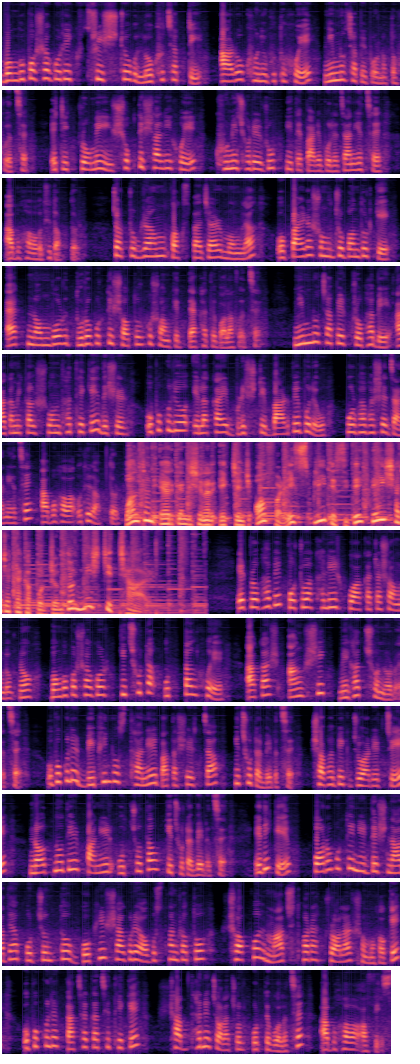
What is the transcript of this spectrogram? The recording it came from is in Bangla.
বঙ্গোপসাগরে সৃষ্ট লঘুচাপটি আরও ঘনীভূত হয়ে নিম্নচাপে পরিণত হয়েছে। এটি ক্রমেই শক্তিশালী হয়ে ঘূর্ণিঝড়ের রূপ নিতে পারে বলে জানিয়েছে আবহাওয়া অধিদপ্তর। চট্টগ্রাম, কক্সবাজার, মোংলা ও পায়রা সমুদ্র বন্দরকে এক নম্বর দূরবর্তী সতর্ক সংকেত দেখাতে বলা হয়েছে। নিম্নচাপের প্রভাবে আগামীকাল সন্ধ্যা থেকে দেশের উপকূলীয় এলাকায় বৃষ্টি বাড়বে বলেও পূর্বাভাসে জানিয়েছে আবহাওয়া অধিদপ্তর। ওয়ালটন এয়ার কন্ডিশনার এক্সচেঞ্জ অফারে স্প্লিট এসিতে তেইশ হাজার টাকা পর্যন্ত নিশ্চিত ছাড়। এর প্রভাবে পটুয়াখালীর কুয়াকাটা সংলগ্ন বঙ্গোপসাগর কিছুটা উত্তাল হয়ে আকাশ আংশিক মেঘাচ্ছন্ন রয়েছে। উপকূলের বিভিন্ন স্থানে বাতাসের চাপ কিছুটা বেড়েছে। স্বাভাবিক জোয়ারের চেয়ে নদ নদীর পানির উচ্চতাও কিছুটা বেড়েছে। এদিকে পরবর্তী নির্দেশ না দেওয়া পর্যন্ত গভীর সাগরে অবস্থানরত সকল মাছ ধরা ট্রলার সমূহকে উপকূলের কাছাকাছি থেকে সাবধানে চলাচল করতে বলেছে আবহাওয়া অফিস।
